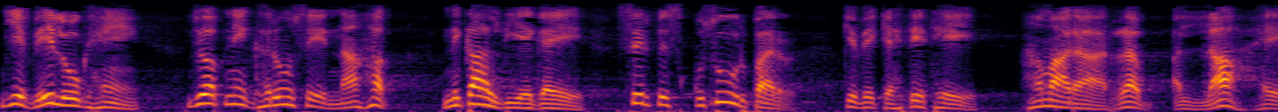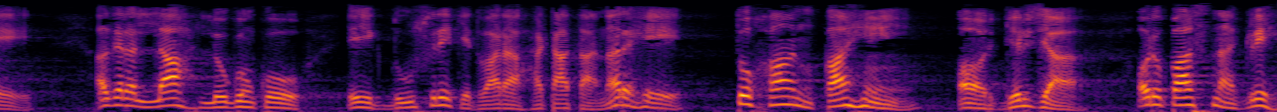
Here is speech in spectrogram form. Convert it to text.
ये वे लोग हैं जो अपने घरों से नाहक निकाल दिए गए सिर्फ इस कसूर पर कि वे कहते थे हमारा रब अल्लाह है अगर अल्लाह लोगों को एक दूसरे के द्वारा हटाता न रहे तो खान काहें और गिरजा और उपासना गृह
